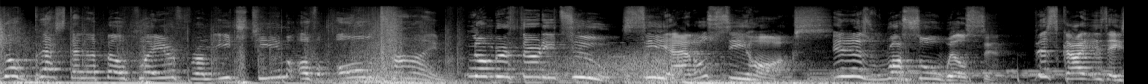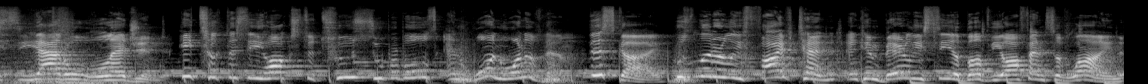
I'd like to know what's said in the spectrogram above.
The best NFL player from each team of all time. Number 32, Seattle Seahawks. It is Russell Wilson. This guy is a Seattle legend. He took the Seahawks to two Super Bowls and won one of them. This guy, who's literally 5'10 and can barely see above the offensive line,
